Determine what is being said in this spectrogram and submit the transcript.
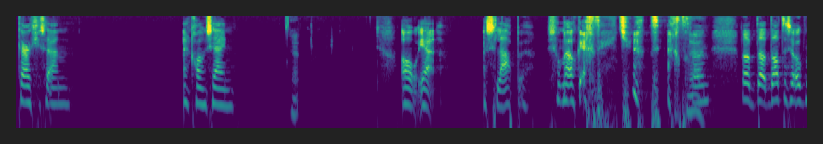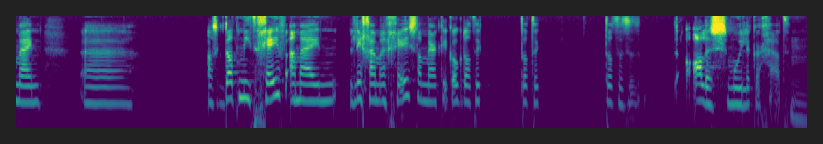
kaartjes aan en gewoon zijn. Ja. Oh ja, en slapen. Is voor mij ook echt eentje. Echt Ja. gewoon. Dat, dat, dat is ook mijn. eh, als ik dat niet geef aan mijn lichaam en geest, dan merk ik ook dat ik dat ik dat het alles moeilijker gaat. Hmm.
